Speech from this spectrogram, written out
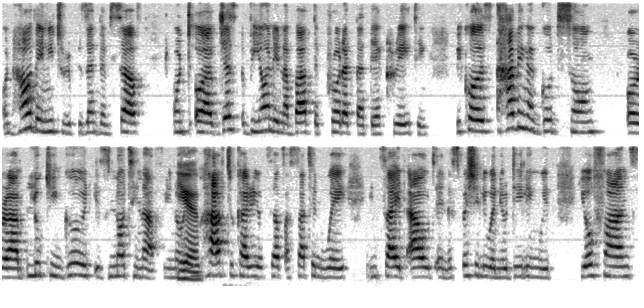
on how they need to represent themselves, on, or just beyond and above the product that they're creating. Because having a good song or um, looking good is not enough. You know, yeah. you have to carry yourself a certain way inside out, and especially when you're dealing with your fans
